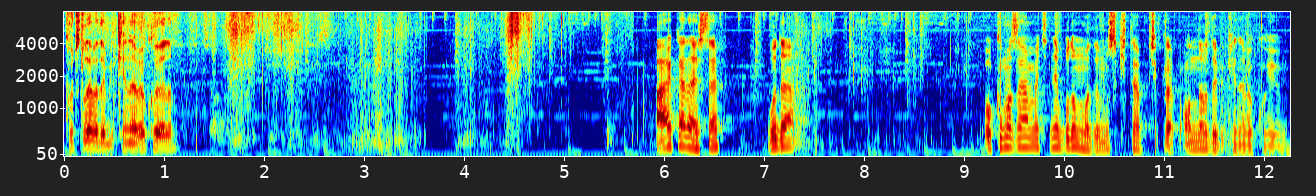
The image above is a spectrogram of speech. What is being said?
Kutuları da bir kenara koyalım. Arkadaşlar bu da okuma zahmetinde bulunmadığımız kitapçıklar. Onları da bir kenara koyuyorum.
